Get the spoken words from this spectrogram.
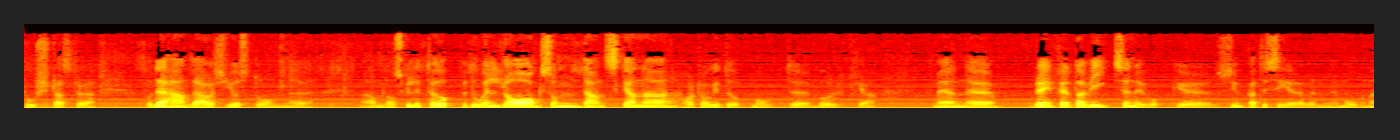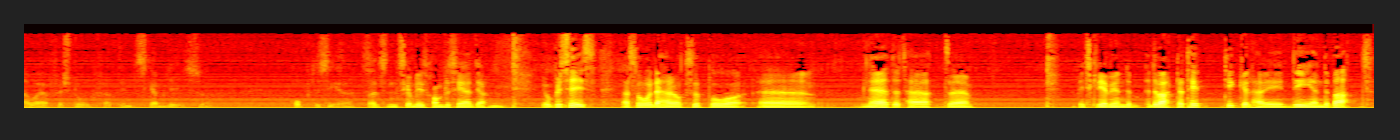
torsdags tror jag. Och det handlar just om eh, om de skulle ta upp då en lag som danskarna har tagit upp mot eh, burka. Men eh, Reinfeldt har vikt sig nu och sympatiserar väl med Mona vad jag förstår för att det inte ska bli så komplicerat. Så att det ska bli så komplicerat, ja. Mm. Jo, precis. Jag såg det här också på eh, nätet här att eh, vi skrev ju en debattartikel här i DN Debatt.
